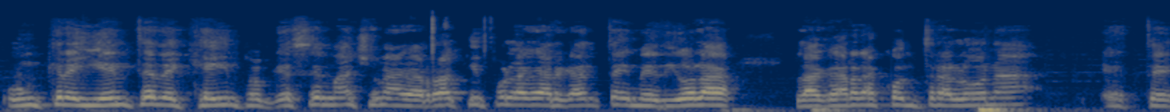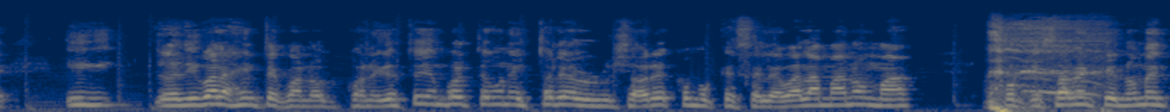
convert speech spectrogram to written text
un creyente de Kane, porque ese macho me agarró aquí por la garganta y me dio la, la garra contra lona. Este, y le digo a la gente, cuando, cuando yo estoy envuelto en una historia, los luchadores como que se le va la mano más, porque saben que no me,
